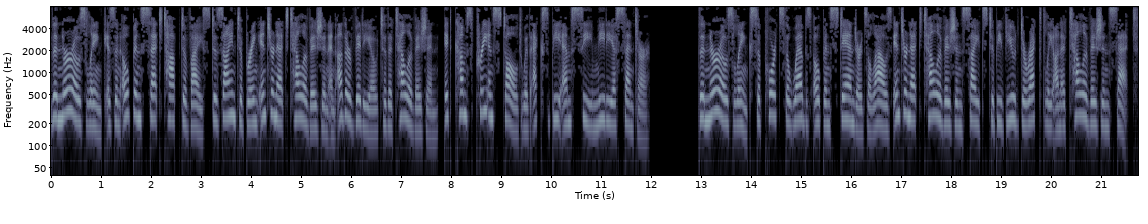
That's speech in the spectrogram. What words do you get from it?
The Neuros Link is an open set-top device designed to bring Internet television and other video to the television. It comes pre-installed with XBMC Media Center. The Neuros link supports the web's open standards allows Internet television sites to be viewed directly on a television set.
